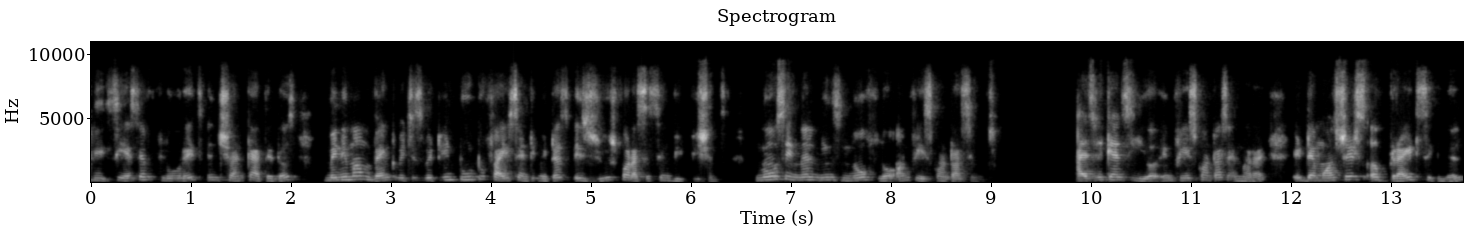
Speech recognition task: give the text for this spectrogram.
CSF flow rates in shunt catheters, minimum VENC, which is between 2 to 5 centimeters, is used for assessing VP shunts. No signal means no flow on phase contrast image. As we can see here in phase contrast MRI, it demonstrates a bright signal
